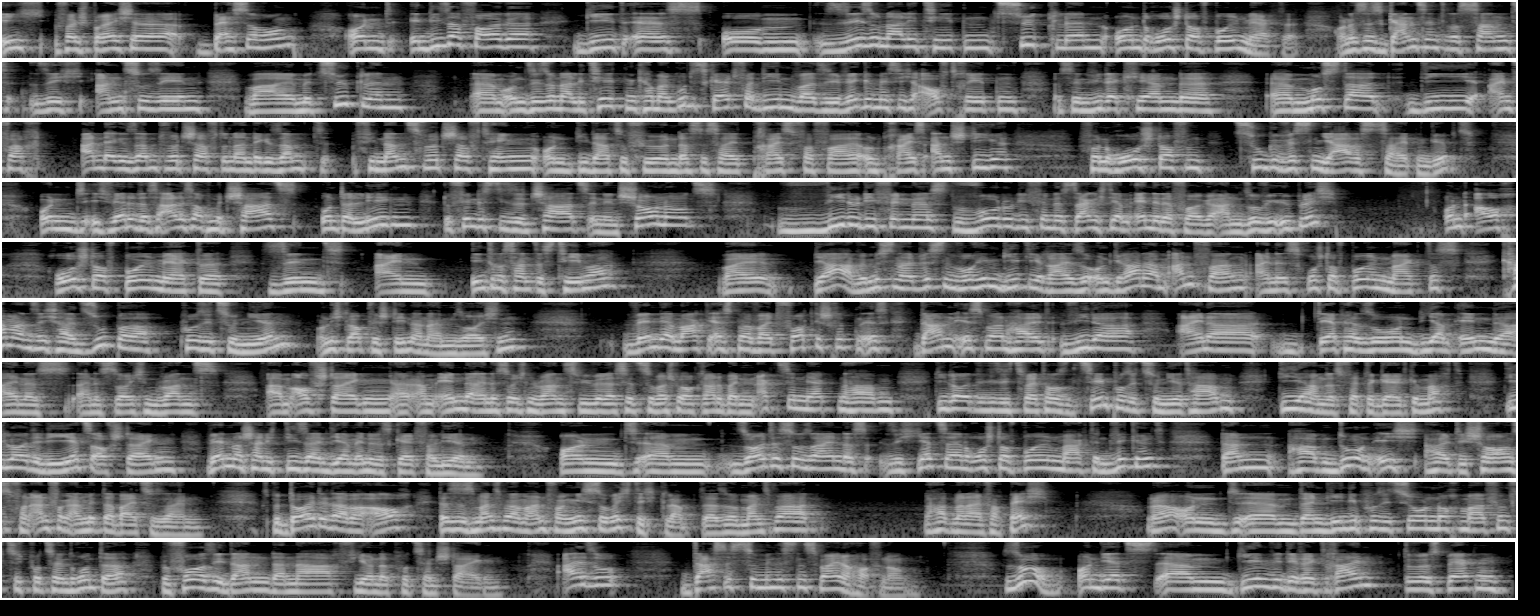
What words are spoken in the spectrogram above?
Ich verspreche Besserung und in dieser Folge geht es um Saisonalitäten, Zyklen und Rohstoffbullenmärkte. Und es ist ganz interessant, sich anzusehen, weil mit Zyklen ähm, und Saisonalitäten kann man gutes Geld verdienen, weil sie regelmäßig auftreten. Es sind wiederkehrende äh, Muster, die einfach an der Gesamtwirtschaft und an der Gesamtfinanzwirtschaft hängen und die dazu führen, dass es halt Preisverfall und Preisanstiege von Rohstoffen zu gewissen Jahreszeiten gibt. Und ich werde das alles auch mit Charts unterlegen. Du findest diese Charts in den Show Notes. Wie du die findest, wo du die findest, sage ich dir am Ende der Folge an, so wie üblich. Und auch Rohstoffbullmärkte sind ein interessantes Thema, weil ja, wir müssen halt wissen, wohin geht die Reise. Und gerade am Anfang eines Rohstoffbullenmarktes kann man sich halt super positionieren. Und ich glaube, wir stehen an einem solchen wenn der Markt erstmal weit fortgeschritten ist, dann ist man halt wieder einer der Personen, die am Ende eines, eines solchen Runs ähm, aufsteigen, äh, am Ende eines solchen Runs, wie wir das jetzt zum Beispiel auch gerade bei den Aktienmärkten haben. Die Leute, die sich 2010 positioniert haben, die haben das fette Geld gemacht. Die Leute, die jetzt aufsteigen, werden wahrscheinlich die sein, die am Ende das Geld verlieren. Und ähm, sollte es so sein, dass sich jetzt ein Rohstoffbullenmarkt entwickelt, dann haben du und ich halt die Chance, von Anfang an mit dabei zu sein. Das bedeutet aber auch, dass es manchmal am Anfang nicht so richtig klappt. Also manchmal hat, hat man einfach Pech. Na, ne? und ähm, dann gehen die Positionen nochmal 50% runter, bevor sie dann danach 400% steigen. Also, das ist zumindest meine Hoffnung. So, und jetzt ähm, gehen wir direkt rein. Du wirst merken,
